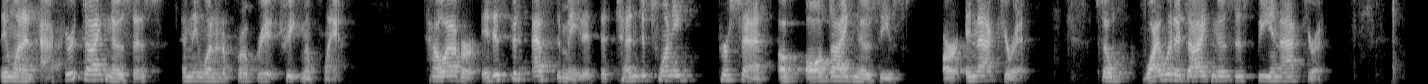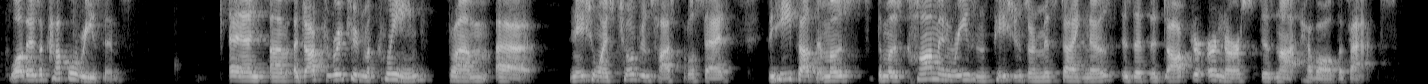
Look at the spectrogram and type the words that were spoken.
They want an accurate diagnosis and they want an appropriate treatment plan. However, it has been estimated that 10 to 20% of all diagnoses are inaccurate. So why would a diagnosis be inaccurate? Well, there's a couple reasons. And um, a Dr. Richard McLean from uh, Nationwide Children's Hospital said that he felt that most the most common reasons patients are misdiagnosed is that the doctor or nurse does not have all the facts.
